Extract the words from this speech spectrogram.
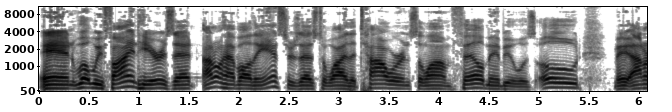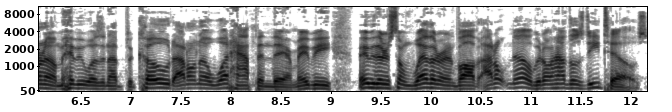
And what we find here is that I don't have all the answers as to why the tower in Siloam fell. Maybe it was old. Maybe I don't know. Maybe it wasn't up to code. I don't know what happened there. Maybe maybe there's some weather involved. I don't know. We don't have those details.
